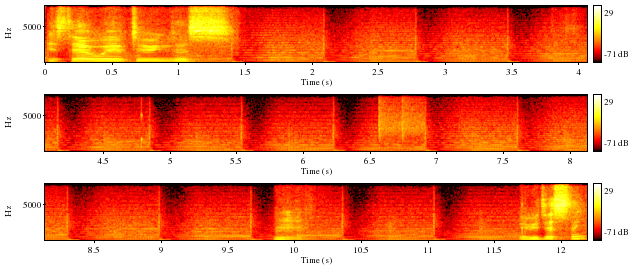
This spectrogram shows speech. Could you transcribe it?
Is there a way of doing this? Hmm. Maybe this thing?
